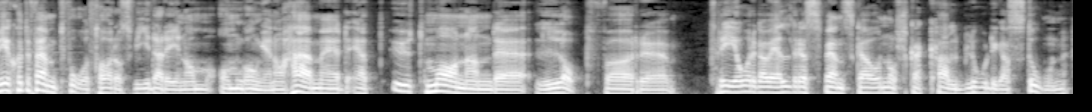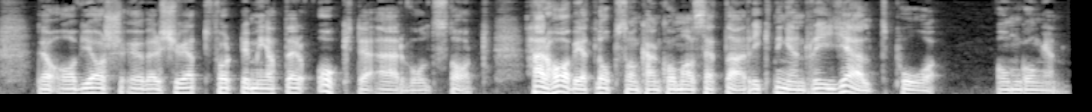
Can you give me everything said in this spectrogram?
V75 2 tar oss vidare inom omgången och här med ett utmanande lopp för eh, treåriga och äldre svenska och norska kallblodiga ston. Det avgörs över 21-40 meter och det är voltstart. Här har vi ett lopp som kan komma att sätta riktningen rejält på omgången.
